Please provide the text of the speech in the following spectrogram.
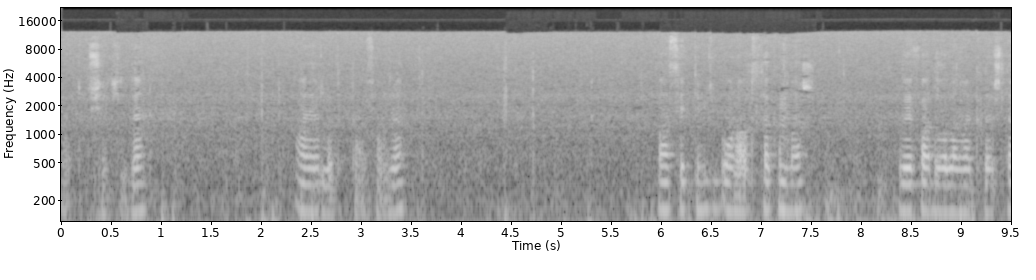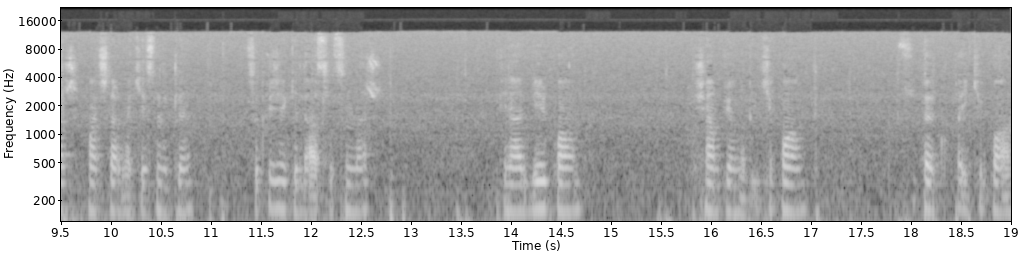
Evet, şekilde ayarladıktan sonra bahsettiğim gibi 16 takım var. UEFA'da olan arkadaşlar maçlarına kesinlikle sıkı şekilde asılsınlar. Final 1 puan, şampiyonluk 2 puan, Süper Kupa 2 puan,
